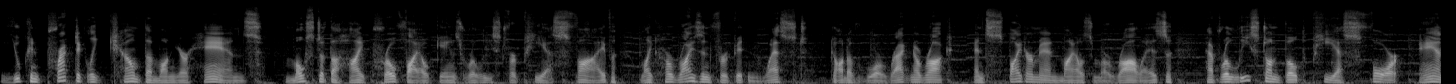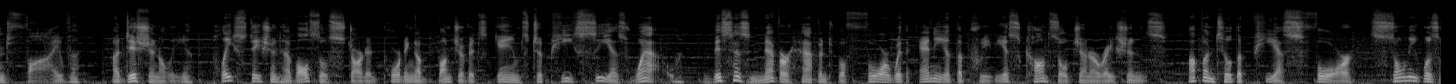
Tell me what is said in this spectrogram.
You can practically count them on your hands. Most of the high-profile games released for PS5, like Horizon Forbidden West, God of War Ragnarok, and Spider-Man Miles Morales, have released on both PS4 and 5. Additionally, PlayStation have also started porting a bunch of its games to PC as well. This has never happened before with any of the previous console generations. Up until the PS4, Sony was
